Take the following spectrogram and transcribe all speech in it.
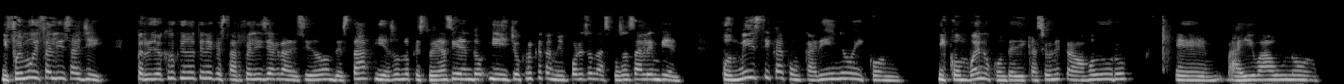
y fui muy feliz allí. Pero yo creo que uno tiene que estar feliz y agradecido donde está y eso es lo que estoy haciendo y yo creo que también por eso las cosas salen bien, con mística, con cariño y con, y con bueno, con dedicación y trabajo duro, eh, ahí va uno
